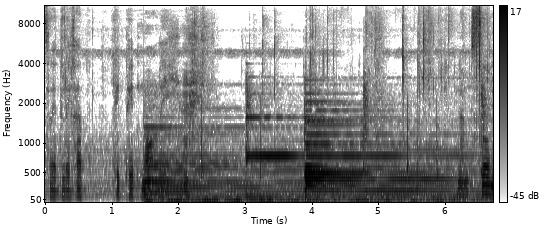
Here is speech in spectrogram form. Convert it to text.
ใส่ไปเลยครับเผ็ดเผ็ดๆเหมาะเลยอะน้ำส้ม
